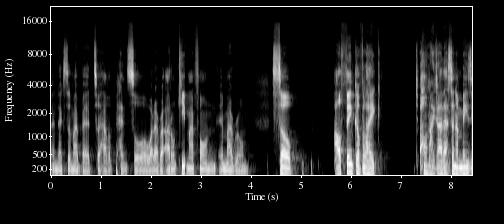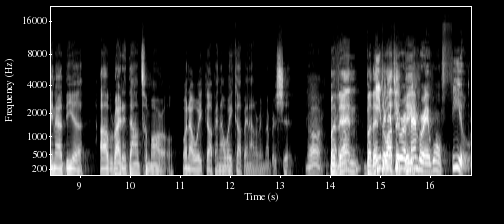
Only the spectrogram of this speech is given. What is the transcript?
next to my bed to have a pencil or whatever. I don't keep my phone in my room, so I'll think of like, oh my god, that's an amazing idea. I'll write it down tomorrow when I wake up, and I wake up and I don't remember shit. No. But not at all. then, but then even if you the day- remember, it won't feel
